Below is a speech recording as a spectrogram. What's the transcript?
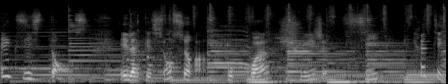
existence. Et la question sera pourquoi suis-je si critique?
